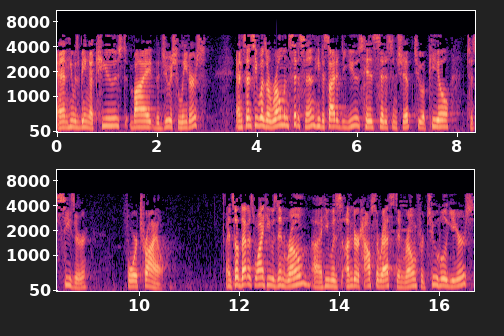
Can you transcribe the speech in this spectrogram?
and he was being accused by the Jewish leaders. And since he was a Roman citizen, he decided to use his citizenship to appeal to Caesar for trial. And so that is why he was in Rome. Uh, he was under house arrest in Rome for two whole years.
